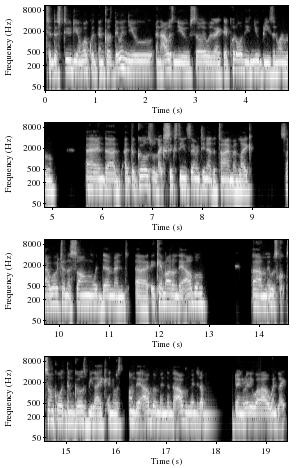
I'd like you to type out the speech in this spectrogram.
to the studio and work with them because they were new and I was new. So it was like they put all these newbies in one room, and uh, the girls were like 16, 17 at the time, and like so I worked on a song with them, and uh, it came out on their album um, it was a song called "Them Girls Be Like," and it was on their album. And then the album ended up doing really well, went like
